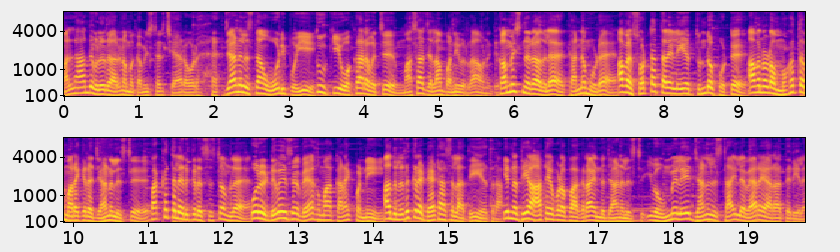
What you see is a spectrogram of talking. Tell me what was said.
மல்லாந்து விழுறாரு நம்ம கமிஷனர் சேரோட ஜேர்னலிஸ்ட் தான் ஓடி போய் தூக்கி உட்கார வச்சு மசாஜ் எல்லாம் பண்ணி விடுறான் அவனுக்கு. கமிஷனர் அதுல கண்ண மூட அவன் சொட்ட தலையிலேயே துண்ட போட்டு அவனோட முகத்தை மறைக்கிற ஜேர்னலிஸ்ட் பக்கத்துல இருக்கிற சிஸ்டம்ல ஒரு டிவைஸ வேகமா கனெக்ட் பண்ணி அதுல இருக்கிற டேட்டாஸ் எல்லாத்தையும் ஏத்துறா. என்னத்தையும் ஆட்டையப்பட பாக்குறா இந்த ஜேர்னலிஸ்ட். இவன் உண்மையிலேயே ஜேர்னலிஸ்டா இல்ல வேற யாரா தெரியல.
